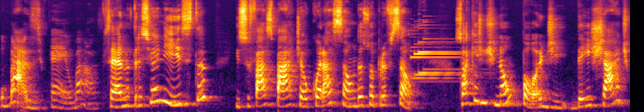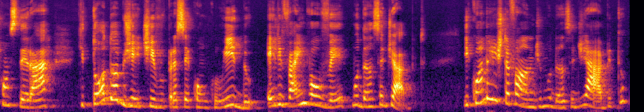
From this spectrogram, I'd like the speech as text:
o básico. É, o básico. Você é nutricionista, isso faz parte, é o coração da sua profissão. Só que a gente não pode deixar de considerar que todo objetivo para ser concluído, ele vai envolver mudança de hábito. E quando a gente está falando de mudança de hábito,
